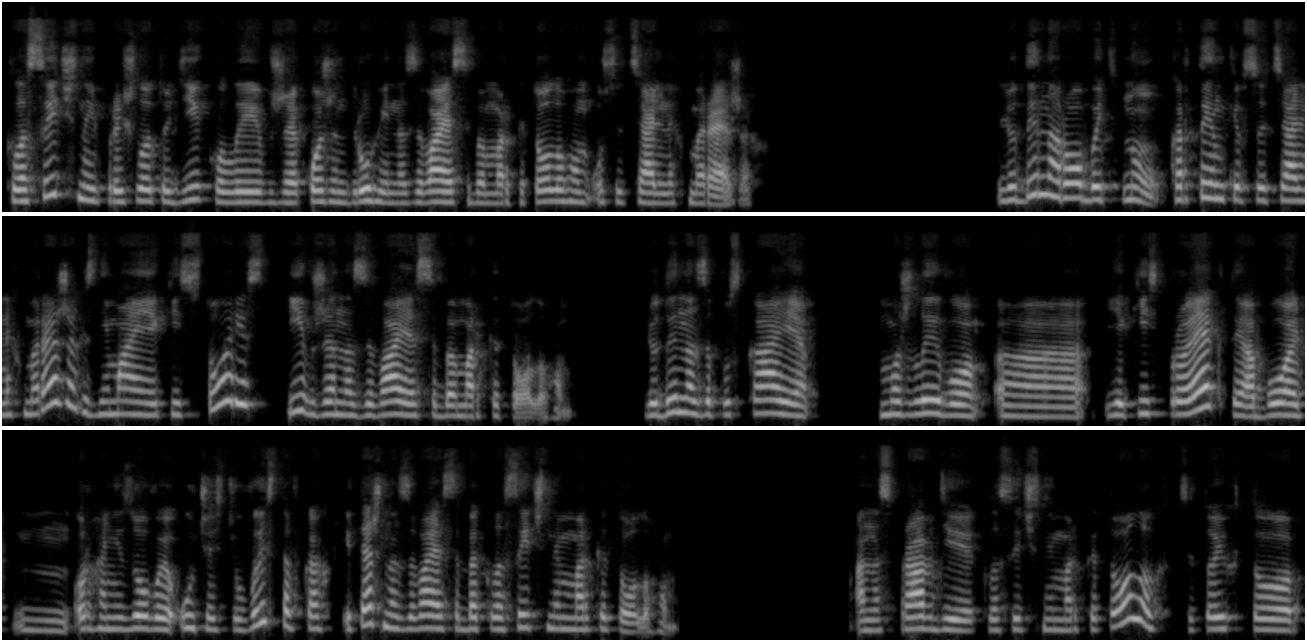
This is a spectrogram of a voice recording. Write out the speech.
Класичний прийшло тоді, коли вже кожен другий називає себе маркетологом у соціальних мережах. Людина робить ну, картинки в соціальних мережах, знімає якийсь сторіс і вже називає себе маркетологом. Людина запускає, можливо, е, якісь проекти або організовує участь у виставках і теж називає себе класичним маркетологом. А насправді класичний маркетолог це той, хто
